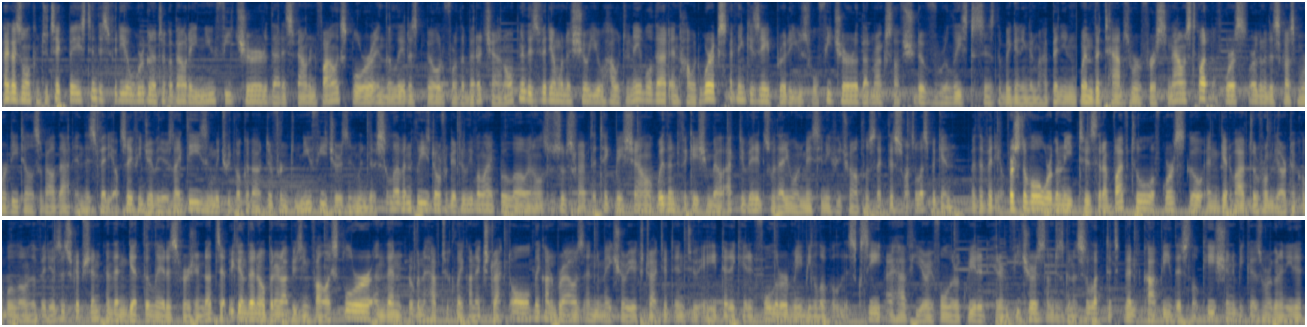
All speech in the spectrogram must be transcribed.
Hi guys, and welcome to TechBased. In this video, we're going to talk about a new feature that is found in File Explorer in the latest build for the beta channel. In this video, I'm going to show you how to enable that and how it works. I think is a pretty useful feature that Microsoft should have released since the beginning, in my opinion, when the tabs were first announced. But of course, we're going to discuss more details about that in this video. So if you enjoy videos like these, in which we talk about different new features in Windows 11, please don't forget to leave a like below and also subscribe to the TechBased channel with the notification bell activated so that you won't miss any future uploads like this one. So let's begin begin with the video. First of all, we're going to need to set up ViveTool. Of course, go and get ViveTool from the article below in the video's description and then get the latest version.zip. You can then open it up using File Explorer and then you're going to have to click on Extract All, click on Browse and make sure you extract it into a dedicated folder, maybe in local disk C. I have here a folder created hidden features. I'm just going to select it, then copy this location because we're going to need it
